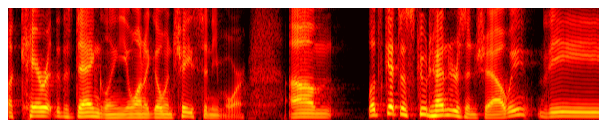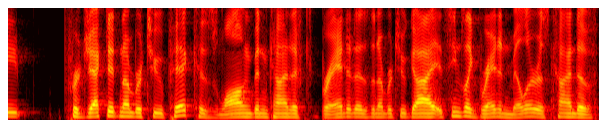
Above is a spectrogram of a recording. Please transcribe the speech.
a carrot that's dangling. You want to go and chase anymore. Um, let's get to Scoot Henderson, shall we? The projected number two pick has long been kind of branded as the number two guy. It seems like Brandon Miller has kind of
